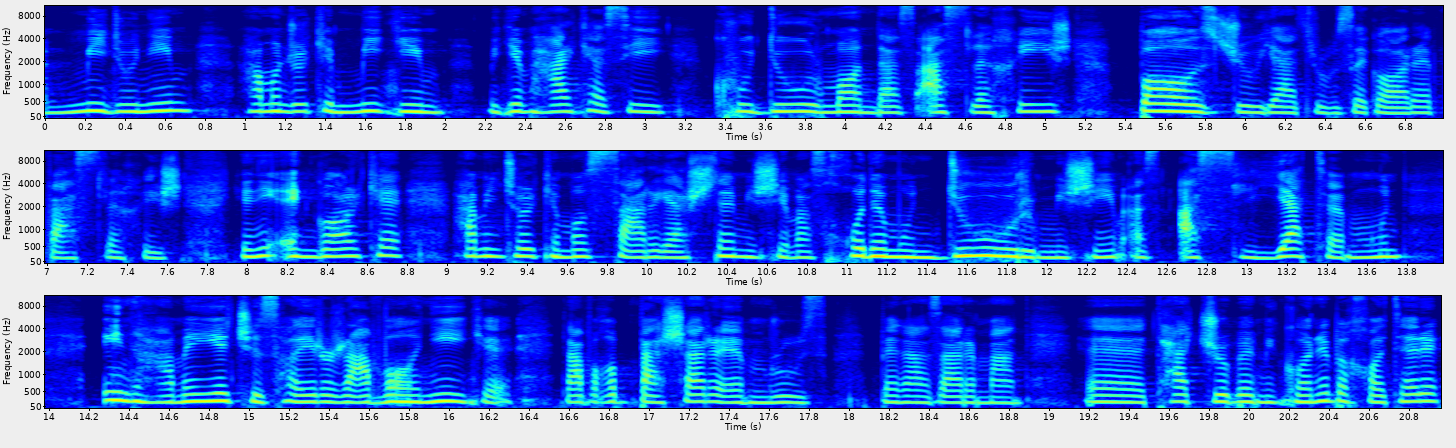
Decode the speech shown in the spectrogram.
می‌دونیم همونجور که میگیم میگیم هر کسی کدور ماند از اصل خیش باز جوید روزگار وصل خیش. یعنی انگار که همینطور که ما سرگشته میشیم از خودمون دور میشیم از اصلیتمون این همه چیزهای روانی که در واقع بشر امروز به نظر من تجربه می‌کنه به خاطر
